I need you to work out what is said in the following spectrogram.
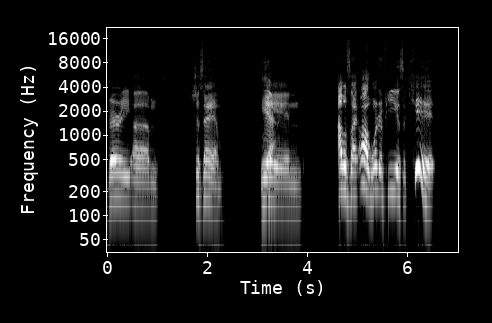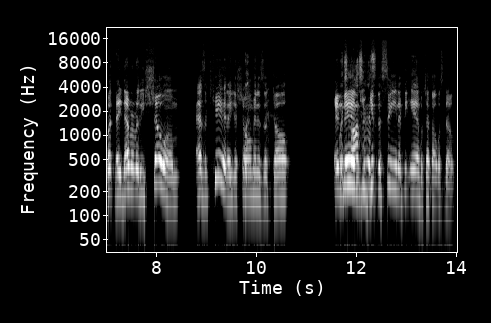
very um Shazam yeah, And I was like, oh, I wonder if he is a kid, but they never really show him as a kid. They just show Which- him in as adult. And which then you is- get the scene at the end, which I thought was dope.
